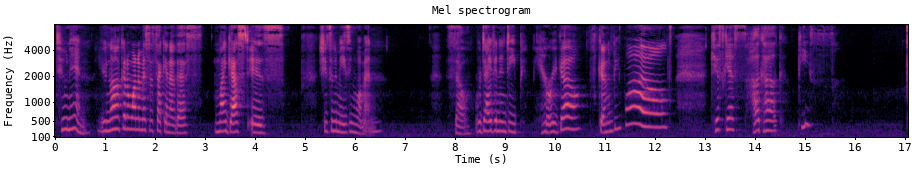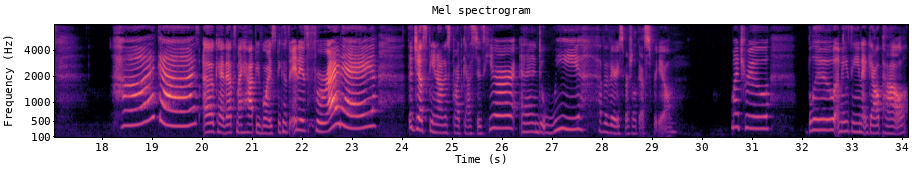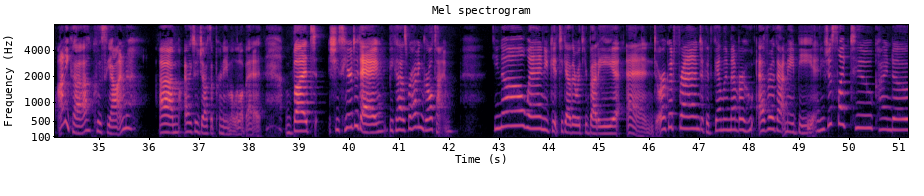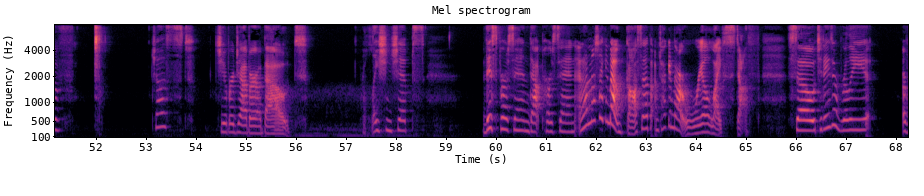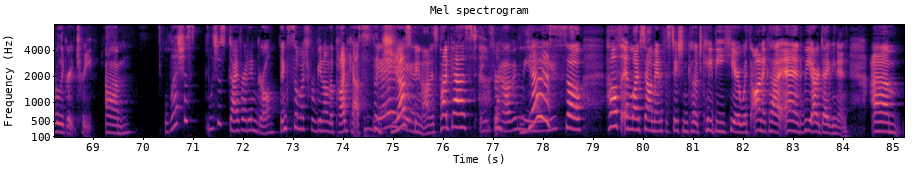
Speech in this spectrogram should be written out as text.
tune in. You're not going to want to miss a second of this. My guest is, she's an amazing woman. So we're diving in deep. Here we go. It's going to be wild. Kiss, kiss, hug, hug, peace. Hi, guys. Okay, that's my happy voice because it is Friday. The Just Being Honest podcast is here, and we have a very special guest for you. My true blue, amazing gal pal, Annika Kusion. Um, I like to jazz up her name a little bit, but she's here today because we're having girl time. You know, when you get together with your buddy and, or a good friend, a good family member, whoever that may be, and you just like to kind of just jibber jabber about relationships, this person, that person. And I'm not talking about gossip, I'm talking about real life stuff. So today's a really a really great treat. Um let's just let's just dive right in, girl. Thanks so much for being on the podcast. This is the Yay. Just Being Honest podcast. Thanks for having me. Yes. So health and lifestyle manifestation coach KB here with Annika, and we are diving in. Um,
